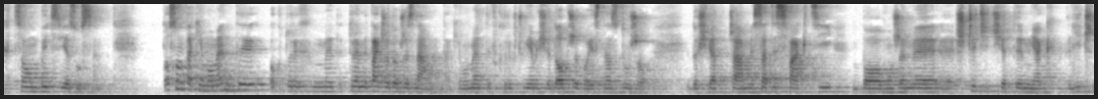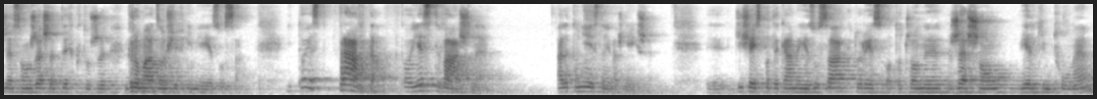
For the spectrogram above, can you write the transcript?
chcą być z Jezusem. To są takie momenty, o których my, które my także dobrze znamy. Takie momenty, w których czujemy się dobrze, bo jest nas dużo. Doświadczamy satysfakcji, bo możemy szczycić się tym, jak liczne są rzesze tych, którzy gromadzą się w imię Jezusa. I to jest prawda, to jest ważne, ale to nie jest najważniejsze. Dzisiaj spotykamy Jezusa, który jest otoczony rzeszą, wielkim tłumem,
